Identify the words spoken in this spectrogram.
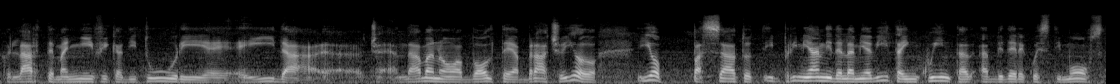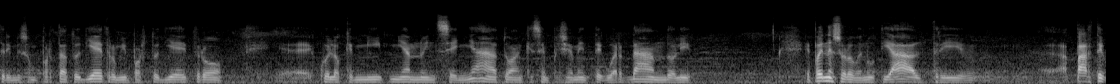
quell'arte magnifica di Turi e, e Ida, eh, cioè andavano a volte a braccio. Io, io, ho passato i primi anni della mia vita in quinta a vedere questi mostri, mi sono portato dietro, mi porto dietro eh, quello che mi, mi hanno insegnato, anche semplicemente guardandoli. E poi ne sono venuti altri, a parte,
